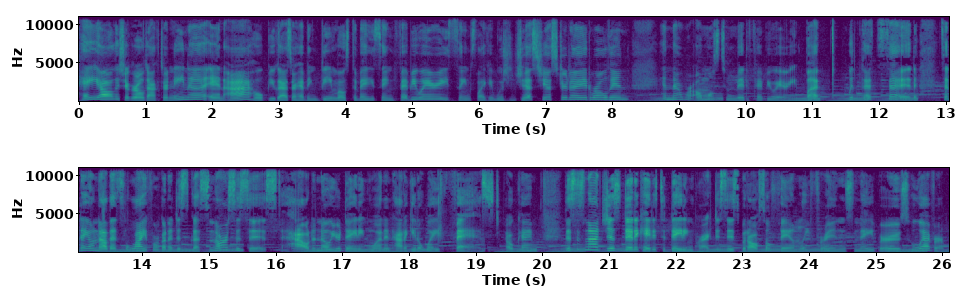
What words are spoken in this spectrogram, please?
Hey y'all, it's your girl Dr. Nina, and I hope you guys are having the most amazing February. Seems like it was just yesterday it rolled in, and now we're almost to mid February. But with that said, today on Now That's Life, we're going to discuss narcissists, how to know you're dating one, and how to get away fast. Okay? This is not just dedicated to dating practices, but also family, friends, neighbors, whoever.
